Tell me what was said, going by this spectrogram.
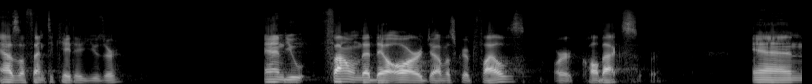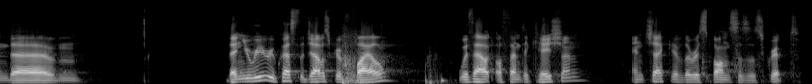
as authenticated user, and you found that there are JavaScript files or callbacks, and um, then you re-request the JavaScript file without authentication and check if the response is a script.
